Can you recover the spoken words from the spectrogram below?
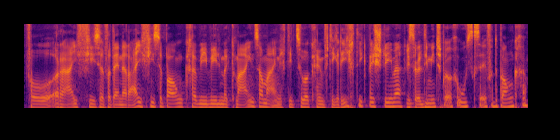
von Raiffeisen, von diesen Raiffeisenbanken? Wie will man gemeinsam eigentlich die zukünftige Richtung bestimmen? Wie soll die Mitsprache aussehen von den Banken?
